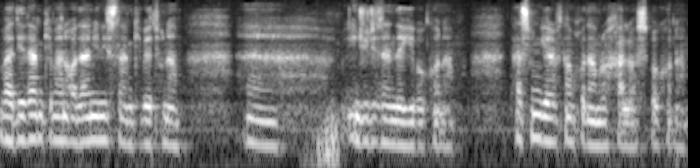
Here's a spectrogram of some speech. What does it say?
و دیدم که من آدمی نیستم که بتونم اینجوری زندگی بکنم. تصمیم گرفتم خودم رو خلاص بکنم.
